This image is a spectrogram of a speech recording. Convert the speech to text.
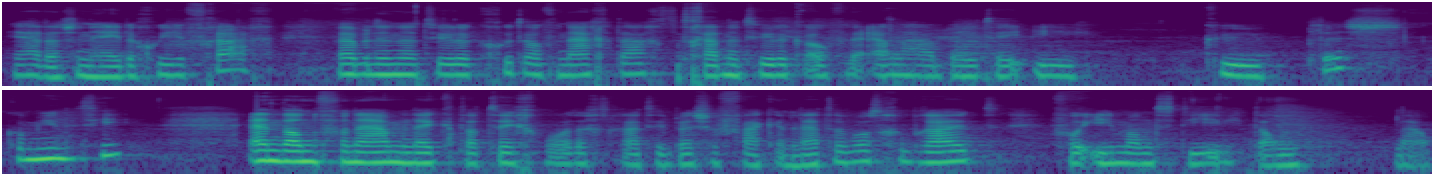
Ja, dat is een hele goede vraag. We hebben er natuurlijk goed over nagedacht. Het gaat natuurlijk over de LHBTIQ community. En dan voornamelijk dat tegenwoordig eruit best wel vaak een letter wordt gebruikt voor iemand die dan nou,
